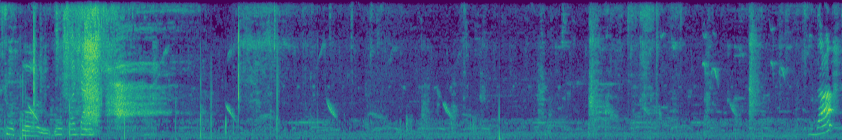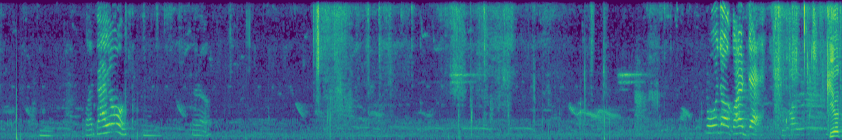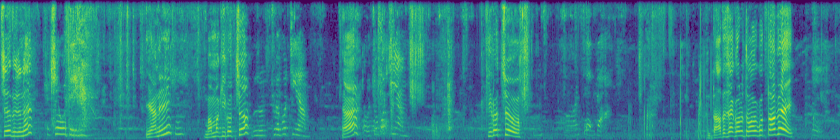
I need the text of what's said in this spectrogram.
Super, if I can. Bye-bye. Mm. Yeah. কি হচ্ছে দুজনে? ইয়ানি মাম্মা কি করছ? হ্যাঁ? কি করছ? দাদা যা করো তোমাকে করতে হবে?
